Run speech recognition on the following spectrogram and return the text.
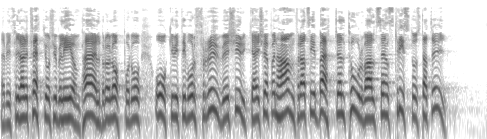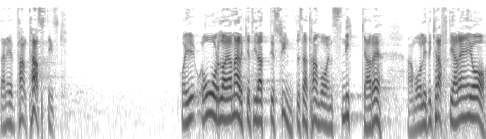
När vi firade 30-årsjubileum, pärlbröllop, och då åker vi till vår fru i kyrka i Köpenhamn för att se Bertel Thorvaldsens Kristusstaty. Den är fantastisk. Och i år la jag märke till att det syntes att han var en snickare. Han var lite kraftigare än jag.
